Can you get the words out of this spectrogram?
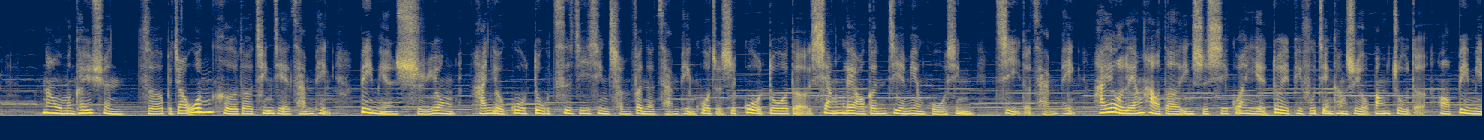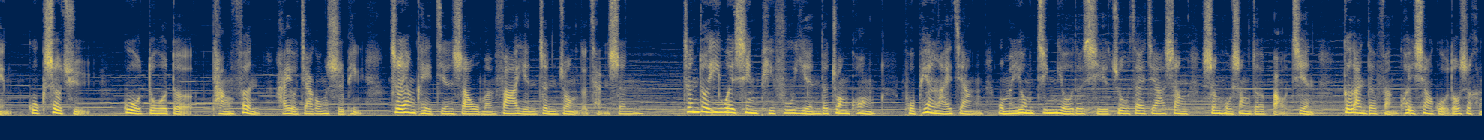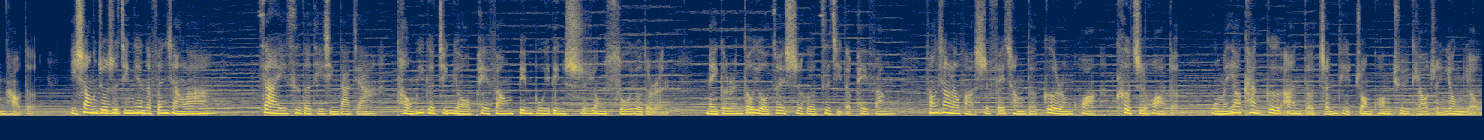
那我们可以选择比较温和的清洁产品。避免使用含有过度刺激性成分的产品，或者是过多的香料跟界面活性剂的产品。还有良好的饮食习惯也对皮肤健康是有帮助的。哦，避免过摄取过多的糖分，还有加工食品，这样可以减少我们发炎症状的产生。针对异位性皮肤炎的状况。普遍来讲，我们用精油的协助，再加上生活上的保健，个案的反馈效果都是很好的。以上就是今天的分享啦。再一次的提醒大家，同一个精油配方并不一定适用所有的人，每个人都有最适合自己的配方。芳香疗法是非常的个人化、克制化的，我们要看个案的整体状况去调整用油。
